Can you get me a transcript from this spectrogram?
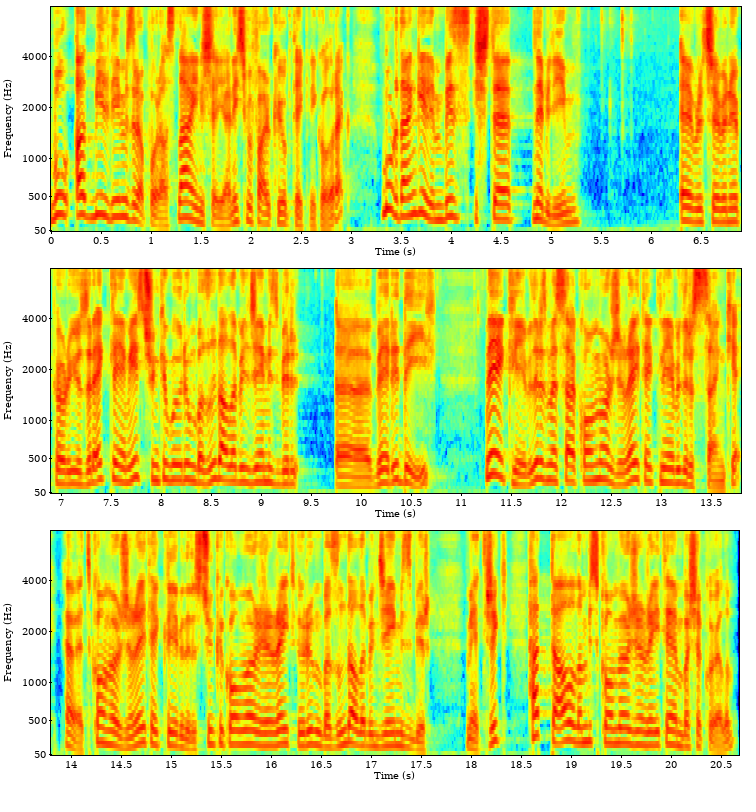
Bu bildiğimiz rapor aslında aynı şey yani hiçbir farkı yok teknik olarak. Buradan gelin biz işte ne bileyim average revenue per user ekleyemeyiz çünkü bu ürün bazında alabileceğimiz bir e, veri değil. Ne ekleyebiliriz? Mesela conversion rate ekleyebiliriz sanki. Evet conversion rate ekleyebiliriz. Çünkü conversion rate ürün bazında alabileceğimiz bir metrik. Hatta alalım biz conversion rate'i en başa koyalım.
